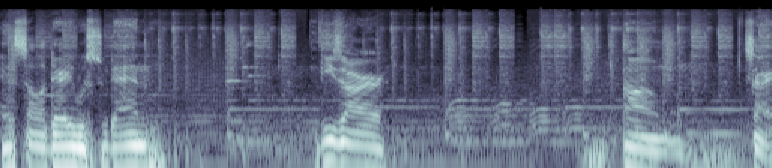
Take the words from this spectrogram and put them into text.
in solidarity with Sudan? These are um sorry,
